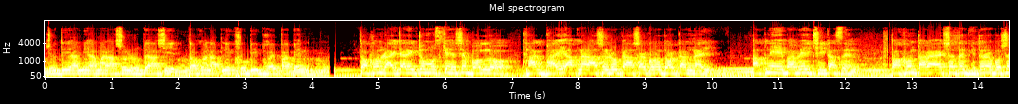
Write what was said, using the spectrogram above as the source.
যদি আমি আমার আসল রূপে আসি, তখন আপনি খুবই ভয় পাবেন। তখন রাইটার একটু মুচকে হেসে বলল, থাক ভাই, আপনার আসল রূপে আসার কোনো দরকার নাই। আপনি এভাবেই ঠিক আছেন। তখন তারা একসাথে ভিতরে বসে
